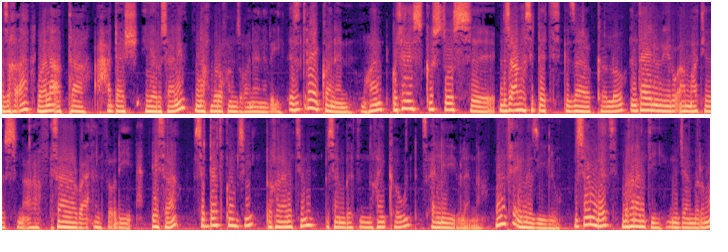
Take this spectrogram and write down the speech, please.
እዚ ኸኣ ዋላ ኣብታ ሓዳሽ ኢየሩሳሌም ነኽብሮ ከም ዝኾነ ንርኢ። እዚ ጥራይ ኣይኮነን ምዃን ጎይታና የሱስ ክርስቶስ ብዛዕባ ስደት ክዛረብ ከሎ እንታይ ኢሉ ነይሩ ኣብ ማቴዎስ ምዕራፍ ዕስራን ኣርባዕተን ፍቕዲ ዕስራ ስደትኩምሲ ብኽረምትን ብሰንበትን ንኸይከውን ጸልዩ ይብለና። ንምንታይ እዩ ነዚ ኢሉ? ብሰንበት ብኽረምቲ ንጀምር እሞ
